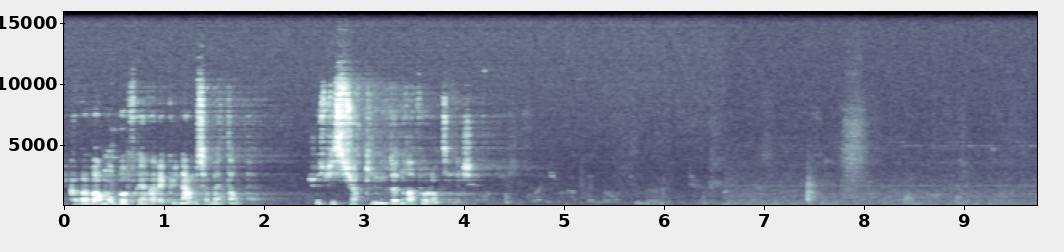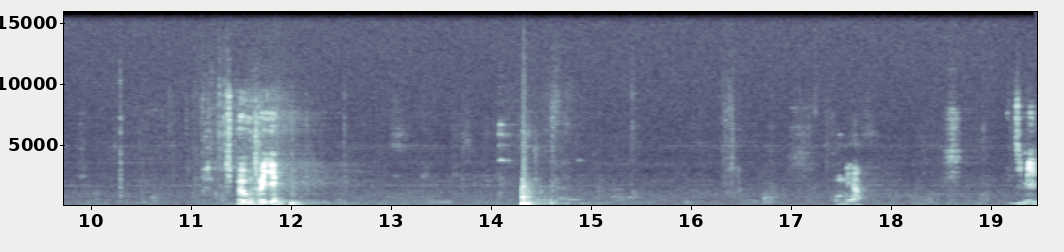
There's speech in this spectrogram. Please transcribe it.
et qu'on va voir mon beau-frère avec une arme sur ma tempe, je suis sûr qu'il nous donnera volontiers les chèvres. Je peux vous payer? Combien? 10 000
